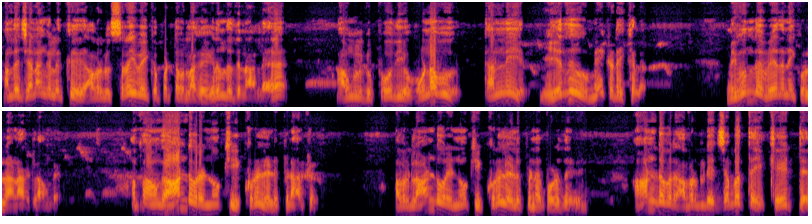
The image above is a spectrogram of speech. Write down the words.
அந்த ஜனங்களுக்கு அவர்கள் சிறை வைக்கப்பட்டவர்களாக இருந்ததுனால அவங்களுக்கு போதிய உணவு தண்ணீர் எதுவுமே கிடைக்கல. மிகுந்த வேதனைக்கு உள்ளானார்கள் அவங்க. அப்ப அவங்க ஆண்டவரை நோக்கி குரல் எழுப்பினார்கள். அவர்கள் ஆண்டவரை நோக்கி குரல் எழுப்பின பொழுது ஆண்டவர் அவர்களுடைய ஜெபத்தை கேட்டு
